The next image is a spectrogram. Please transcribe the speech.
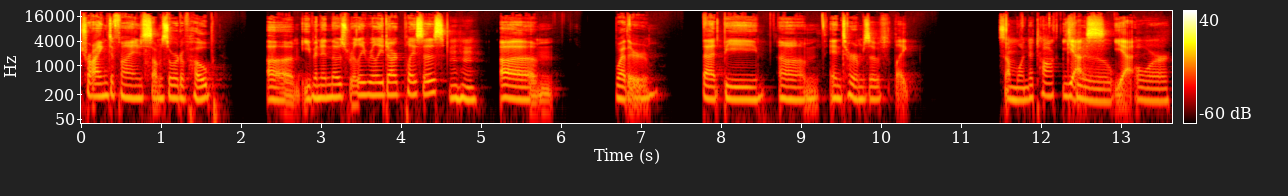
trying to find some sort of hope, um, even in those really really dark places, Mm-hmm. um, whether that be um in terms of like Someone to talk Yes, to. yeah. Or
